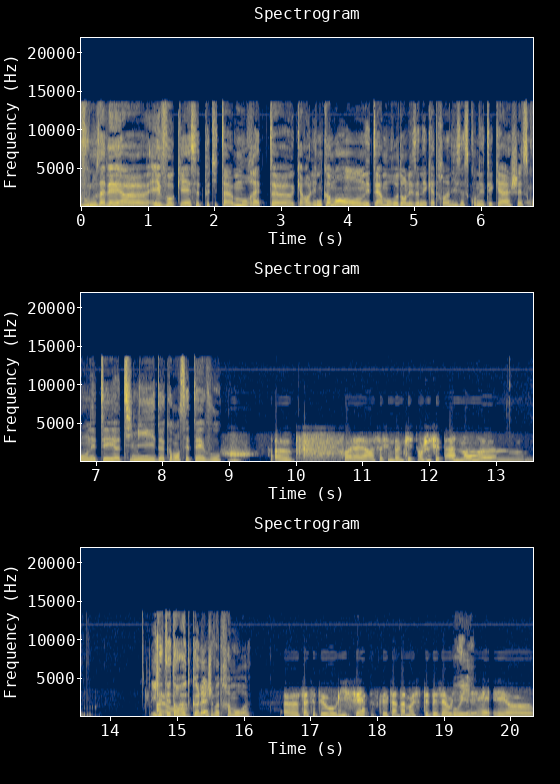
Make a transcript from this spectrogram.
vous nous avez euh, évoqué cette petite amourette, euh, Caroline. Comment on était amoureux dans les années 90 Est-ce qu'on était cash? Est-ce qu'on était euh, timide? Comment c'était vous? Euh, pff, oh là là ça c'est une bonne question je sais pas non euh, Il Alors était dans là- votre collège, votre amoureux? Euh, ça, c'était au lycée, parce que les Tintins, moi, c'était déjà au Oui. lycée. Et euh,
